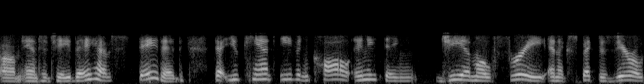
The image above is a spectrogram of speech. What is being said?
um, entity, they have stated that you can't even call anything GMO free and expect a zero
